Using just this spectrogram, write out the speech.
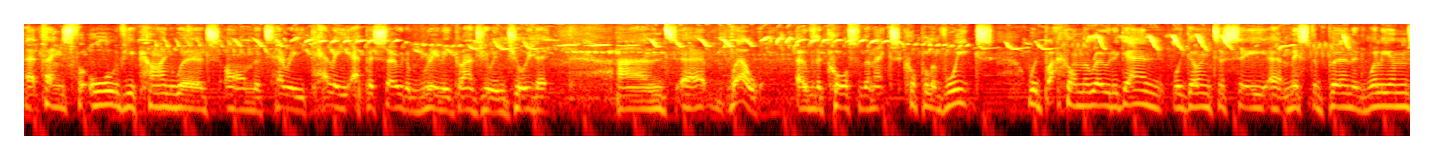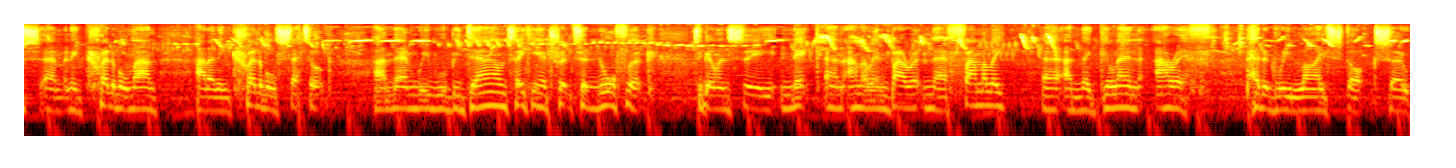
Uh, thanks for all of your kind words on the Terry Kelly episode. I'm really glad you enjoyed it. And, uh, well, over the course of the next couple of weeks, we're back on the road again. We're going to see uh, Mr. Bernard Williams, um, an incredible man and an incredible setup. And then we will be down taking a trip to Norfolk to go and see Nick and Annalyn Barrett and their family uh, and the Glen Arif pedigree livestock. So,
